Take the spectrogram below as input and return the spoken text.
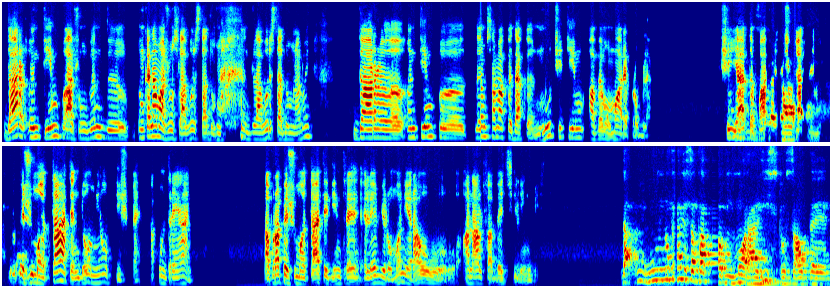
dar în timp, ajungând, încă n-am ajuns la vârsta, la vârsta dumnealui, dar uh, în timp uh, ne dăm seama că dacă nu citim, avem o mare problemă. Și iată, 44, aproape jumătate în 2018, acum 3 ani. Aproape jumătate dintre elevii români erau analfabeți lingviști. Da, nu vreau să fac moralistul sau pe.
